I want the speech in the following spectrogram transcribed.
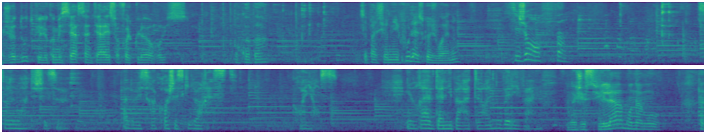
Je doute que le commissaire s'intéresse au folklore russe. Pourquoi pas? C'est passionné fou là ce que je vois, non? Ces gens ont faim. Ils sont loin de chez eux. Alors ils se raccrochent à ce qui leur reste. Croyance. Ils rêvent d'un libérateur, un nouvel Ivan. Mais je suis là, mon amour.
